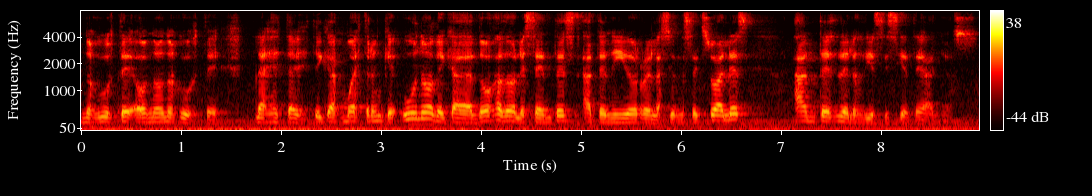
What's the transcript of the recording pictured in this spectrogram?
nos guste o no nos guste, las estadísticas muestran que uno de cada dos adolescentes ha tenido relaciones sexuales antes de los 17 años.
